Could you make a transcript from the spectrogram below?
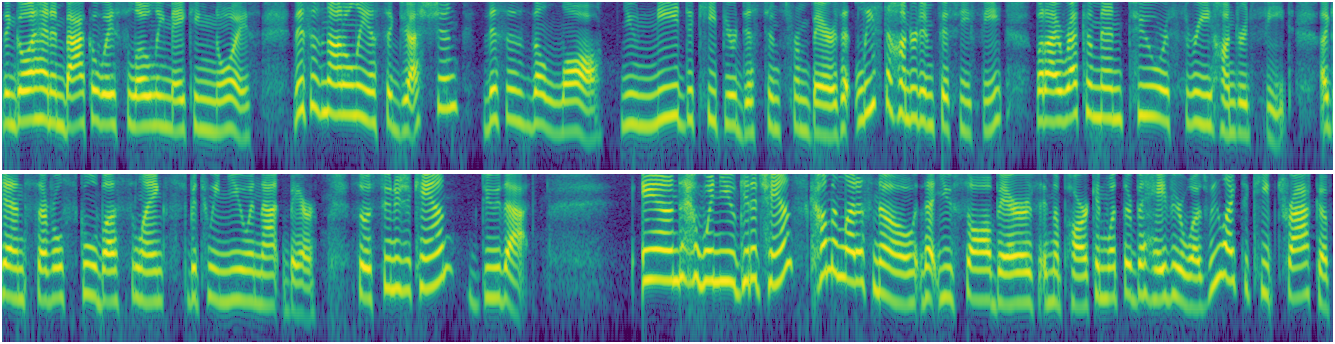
then go ahead and back away slowly making noise. This is not only a suggestion, this is the law. You need to keep your distance from bears, at least 150 feet, but I recommend two or 300 feet. Again, several school bus lengths between you and that bear. So as soon as you can, do that. And when you get a chance, come and let us know that you saw bears in the park and what their behavior was. We like to keep track of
